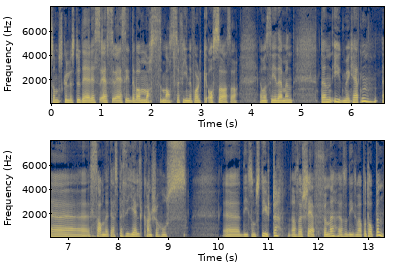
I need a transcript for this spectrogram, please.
Som skulle studeres. Jeg, jeg, det var masse, masse fine folk også, altså. Jeg må si det. Men den ydmykheten eh, savnet jeg spesielt kanskje hos eh, de som styrte. Altså sjefene, altså de som er på toppen.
